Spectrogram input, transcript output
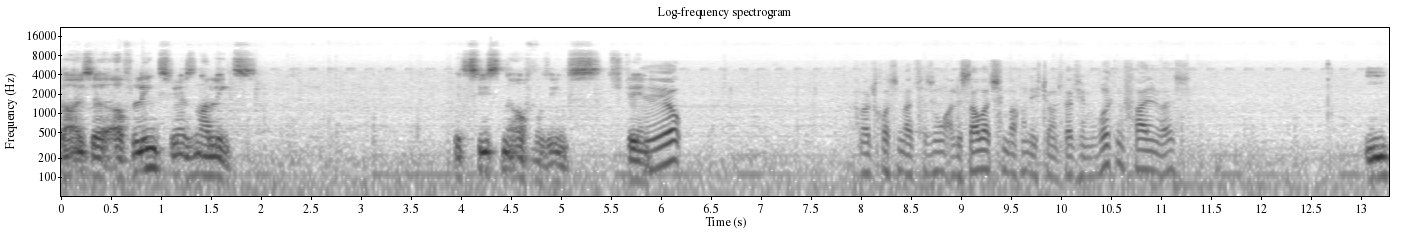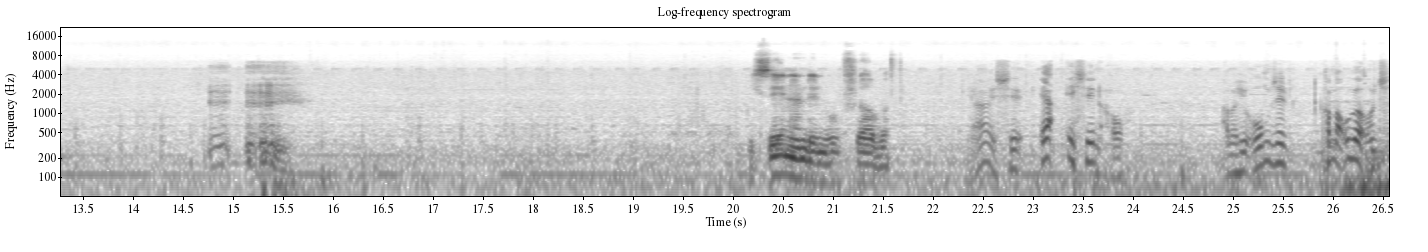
Da ist er auf links, wir müssen nach links. Jetzt siehst du ihn auf links stehen. Jo. Aber trotzdem mal versuchen, alles sauber zu machen, nicht uns welche im Rücken fallen, weißt Hm? Ich sehe ihn, den Hubschrauber. Ja, ich sehe. Ja, ich sehe ihn auch. Aber hier oben sind. Komm mal über uns.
